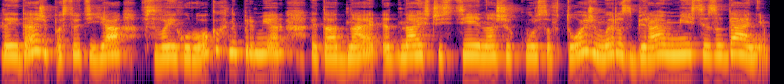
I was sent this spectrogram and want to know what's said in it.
да и даже, по сути, я в своих уроках, например, это одна, одна из частей наших курсов тоже, мы разбираем вместе задания.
